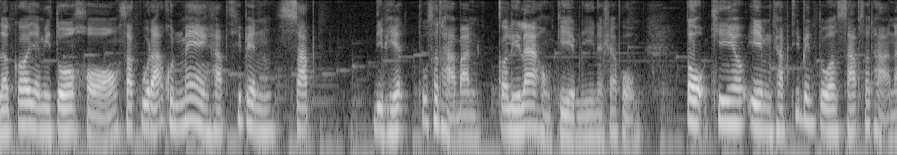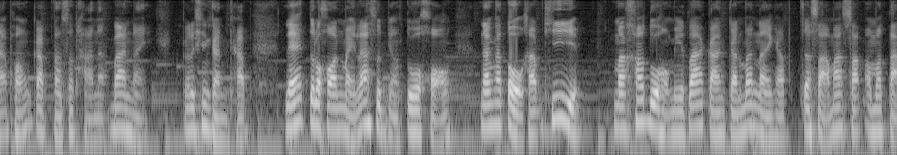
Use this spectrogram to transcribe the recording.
แล้วก็ยังมีตัวของซากุระคุณแม่ครับที่เป็นซับ DPS ทุกสถาบันกอริล่าของเกมนี้นะครับผมโตะ KLM ครับที่เป็นตัวซับสถานะพร้อมกับตัดสถานะบ้านในก็ได้เช่นกันครับ และตัวละครใหม่ล่าสุดอย่างตัวของนางาโตะครับที่ มาเข้าตัวของเมตาการกันบ้านในครับจะสามารถซับอมตะ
